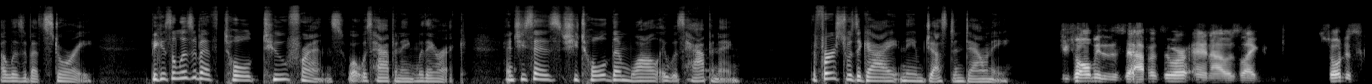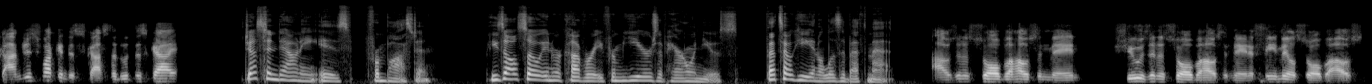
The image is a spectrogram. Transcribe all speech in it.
Elizabeth's story. Because Elizabeth told two friends what was happening with Eric, and she says she told them while it was happening. The first was a guy named Justin Downey. She told me that this happened to her, and I was like, so disgusted. I'm just fucking disgusted with this guy. Justin Downey is from Boston. He's also in recovery from years of heroin use. That's how he and Elizabeth met. I was in a sober house in Maine. She was in a sober house in Maine, a female sober house.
